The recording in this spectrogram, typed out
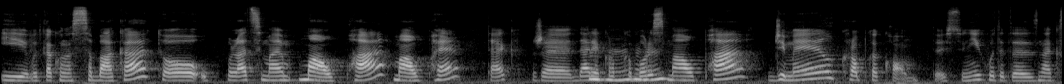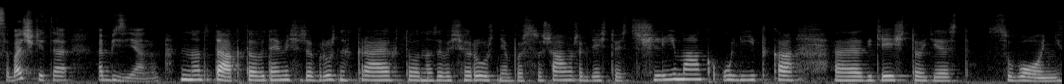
i вот как у нас собака, to u Polacy mają małpa, małpę, tak, że daria.boris małpa gmail.com, to jest u nich вот это знак собачки, это обезьяна. No to tak, to wydaje mi się, że w różnych krajach to nazywa się różnie, bo słyszałam, że gdzieś to jest ślimak, ulitka, e, gdzieś to jest słoń,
